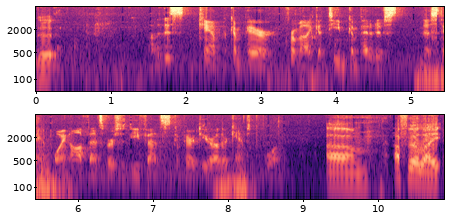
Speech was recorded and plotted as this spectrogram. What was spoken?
Good. How did this camp compare from like a team competitiveness standpoint, offense versus defense, compared to your other camps before? Um, I feel like,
